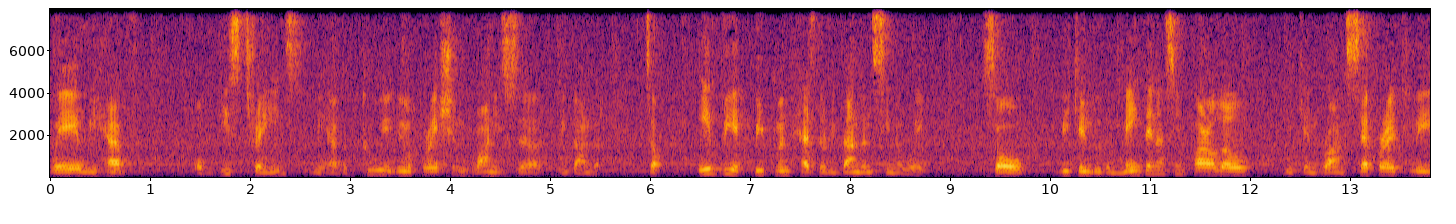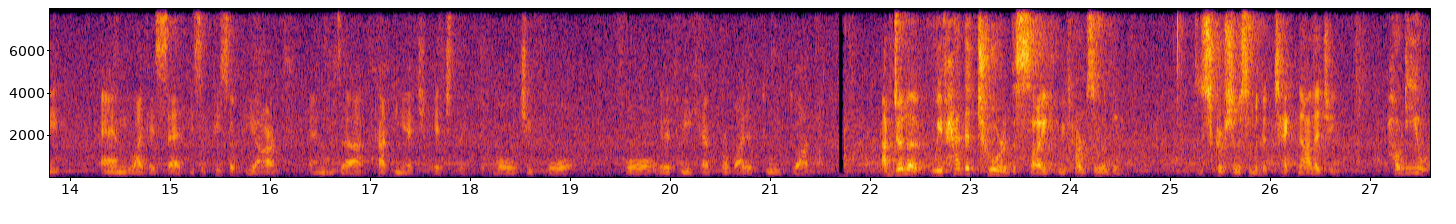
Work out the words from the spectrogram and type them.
where we have of these trains, we have two in, in operation, one is uh, redundant. So every equipment has the redundancy in a way. So we can do the maintenance in parallel, we can run separately, and like I said, it's a piece of the art and it's a cutting edge, edge te- technology for, for that we have provided to, to ADNOC. Abdullah, we've had the tour of the site, we've heard some of the description of some of the technology. How do you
